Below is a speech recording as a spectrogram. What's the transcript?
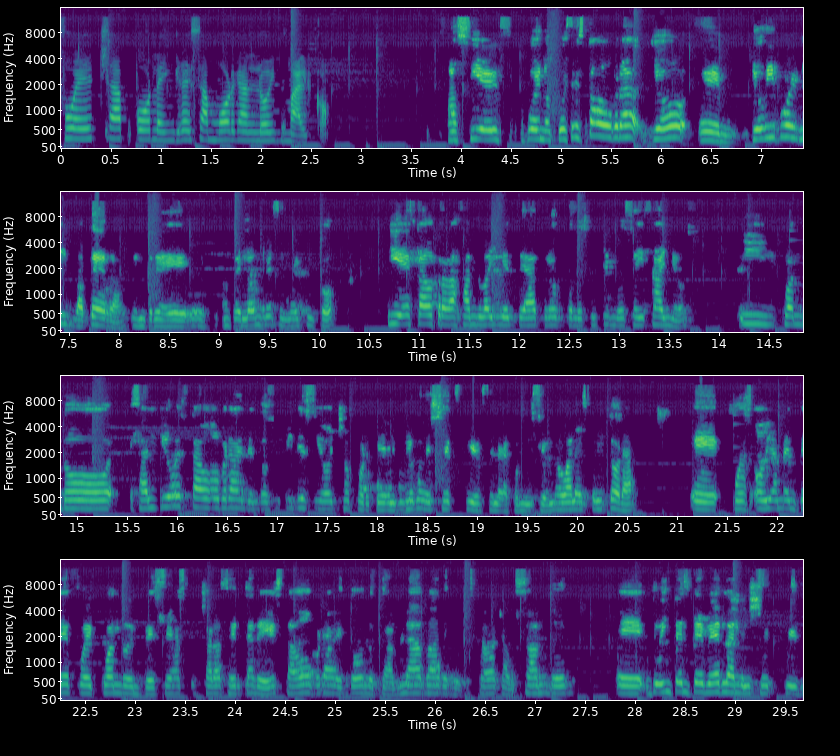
fue hecha por la inglesa Morgan Lloyd Malcolm. Así es. Bueno, pues esta obra, yo, em, yo vivo en Inglaterra, entre, entre Londres y México, y he estado trabajando ahí en teatro por los últimos seis años. Y cuando salió esta obra en el 2018, porque el Globo de Shakespeare se la comisionó a la escritora, eh, pues obviamente fue cuando empecé a escuchar acerca de esta obra, de todo lo que hablaba, de lo que estaba causando, eh, yo intenté verla en el Shakespeare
